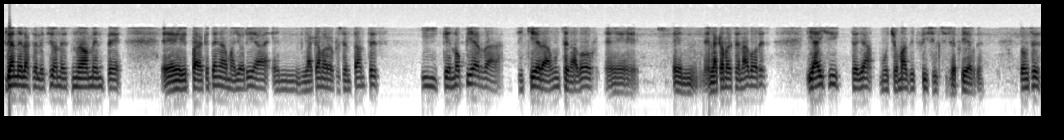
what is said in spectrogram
gane las elecciones nuevamente eh, para que tenga mayoría en la Cámara de Representantes y que no pierda siquiera un senador eh, en la Cámara de Senadores. Y ahí sí sería mucho más difícil si se pierde. Entonces,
